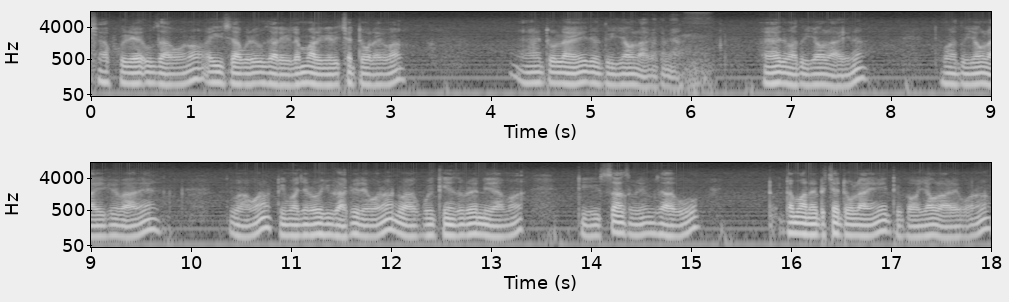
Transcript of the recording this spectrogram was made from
ရှာဖွေတဲ့ဥစ္စာပေါ့နော်အဲဒီရှာဖွေတဲ့ဥစ္စာတွေလက်မလေးနဲ့ချက်တော့လိုက်ပါအဲတော့လိုက်ရင်သူရောက်လာပြီခင်ဗျအဲဒီမှာသူရောက်လာရင်နော်ဒီမှာသူရောက်လာပြီဖြစ်ပါတယ်ဒီမှာပေါ့နော်ဒီမှာကျွန်တော်ယူတာဖြစ်တယ်ပေါ့နော်ဒီမှာ weekend ဆိုတဲ့နေရာမှာဒီစဆိုတဲ့ဥစ္စာကိုတမနဲ့တစ်ချက်တော့လိုက်ရင်ဒီကောင်ရောက်လာတယ်ပေါ့နော်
